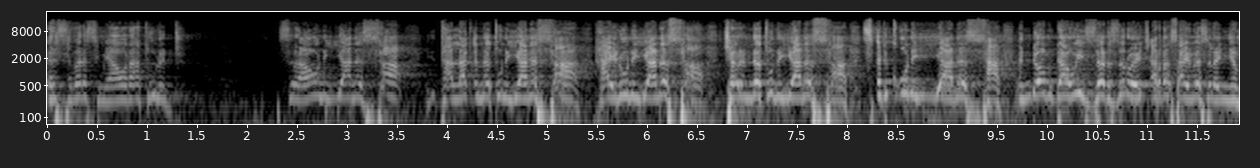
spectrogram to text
እርስ በርስ የሚያወራ ትውልድ ስራውን እያነሳ ታላቅነቱን እያነሳ ኃይሉን እያነሳ ቸርነቱን እያነሳ ጽድቁን እያነሳ እንደውም ዳዊት ዘርዝሮ የጨረሰ አይመስለኝም።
